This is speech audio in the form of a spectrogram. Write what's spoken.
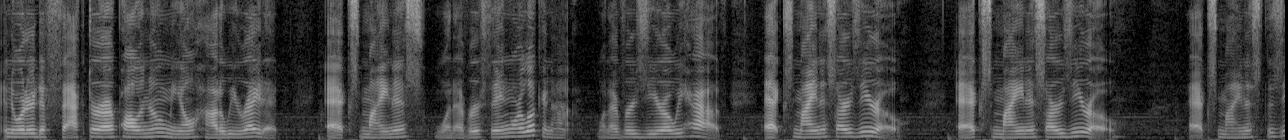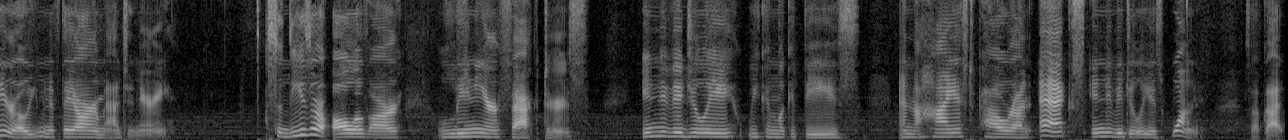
In order to factor our polynomial, how do we write it? x minus whatever thing we're looking at, whatever 0 we have. x minus our 0, x minus our 0, x minus the 0, even if they are imaginary. So these are all of our linear factors. Individually, we can look at these, and the highest power on x individually is 1. So I've got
